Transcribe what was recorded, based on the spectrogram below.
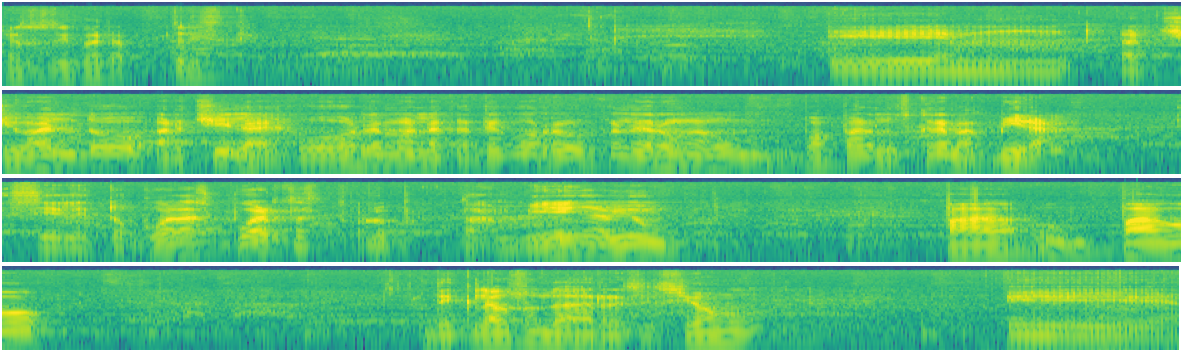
Eso sí fuera triste. Eh, Archibaldo Archila, el jugador de Malacateco, Raúl Calderón aún va para los cremas. Mira, se le tocó a las puertas, también había un, pago de cláusula de rescisión eh,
